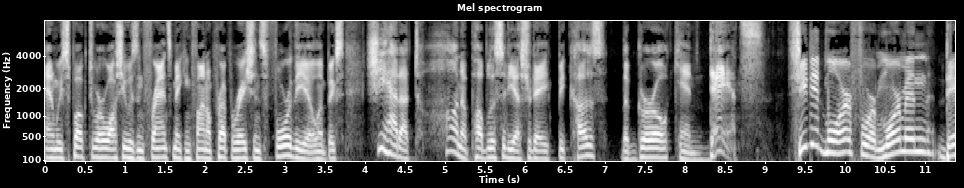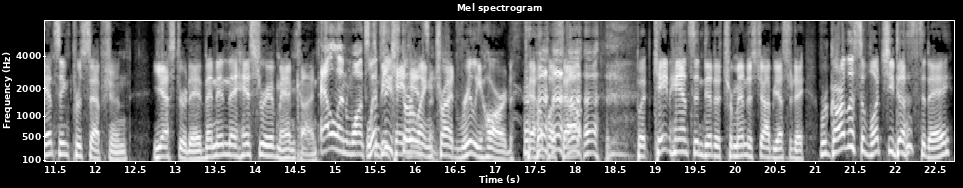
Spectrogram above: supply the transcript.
and we spoke to her while she was in France making final preparations for the Olympics. She had a ton of publicity yesterday because the girl can dance. She did more for Mormon dancing perception yesterday than in the history of mankind. Ellen wants Lindsey to be Kate Sterling Hansen. tried really hard to help us out, but Kate Hansen did a tremendous job yesterday. Regardless of what she does today,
